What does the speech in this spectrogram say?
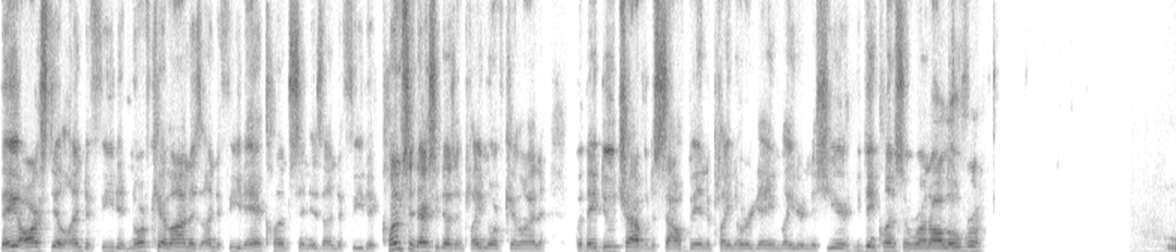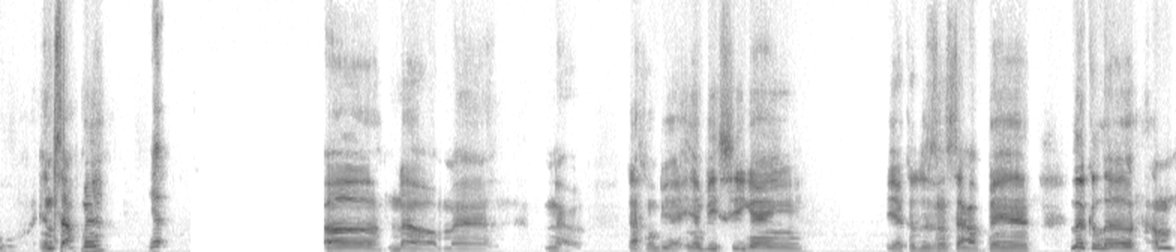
They are still undefeated. North Carolina is undefeated, and Clemson is undefeated. Clemson actually doesn't play North Carolina, but they do travel to South Bend to play Notre Dame later in this year. You think Clemson will run all over? Ooh, in South Bend? Yep. Uh, no, man, no. That's gonna be an NBC game. Yeah, cause it's in South Bend. Look a little. I'm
